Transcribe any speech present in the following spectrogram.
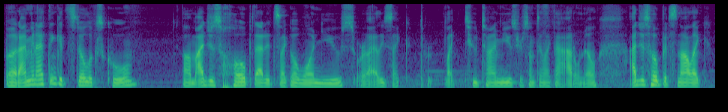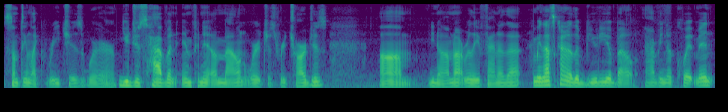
But I mean, I think it still looks cool. Um, I just hope that it's like a one use or at least like like two time use or something like that. I don't know. I just hope it's not like something like Reach's where you just have an infinite amount where it just recharges. Um, you know, I'm not really a fan of that. I mean, that's kind of the beauty about having equipment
